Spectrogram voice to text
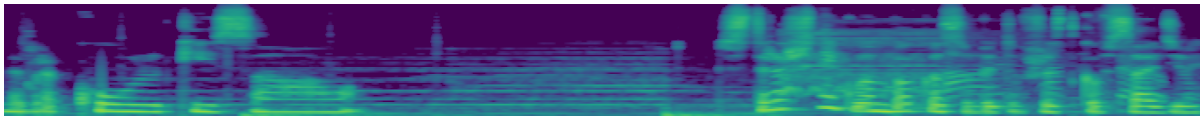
Dobra, kulki są. Strasznie głęboko sobie to wszystko wsadził.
